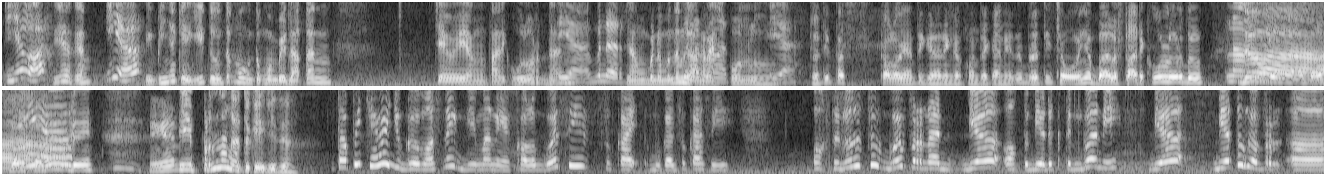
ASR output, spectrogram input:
iyalah iya kan iya intinya kayak gitu untuk untuk membedakan cewek yang tarik ulur dan iya benar yang bener-bener Bener nggak banget. ngerespon lo iya Berarti pas kalau yang tiga hari nggak kontekan itu berarti cowoknya balas tarik ulur tuh. nah Ya. balas balasan Iya. aja deh. Ya kan? Ih pernah nggak tuh kayak gitu? Tapi cewek juga maksudnya gimana ya kalau gue sih suka bukan suka sih waktu dulu tuh gue pernah dia waktu dia deketin gue nih dia dia tuh nggak per, eh,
